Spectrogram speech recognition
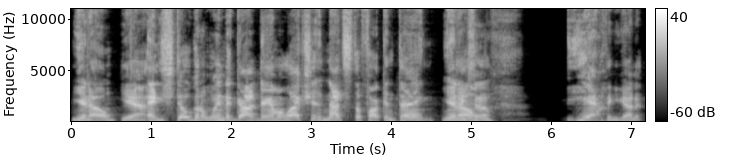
You know, Yeah. and he's still gonna win the goddamn election. That's the fucking thing. You know, Think so? Yeah. I think you got it.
